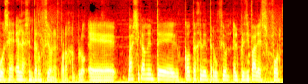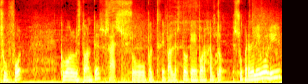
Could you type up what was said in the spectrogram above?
pues en, las interrupciones, por ejemplo. Eh, básicamente, el de interrupción, el principal es 424, como hemos visto antes, o sea, es su principal de esto, que por ejemplo es super de y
